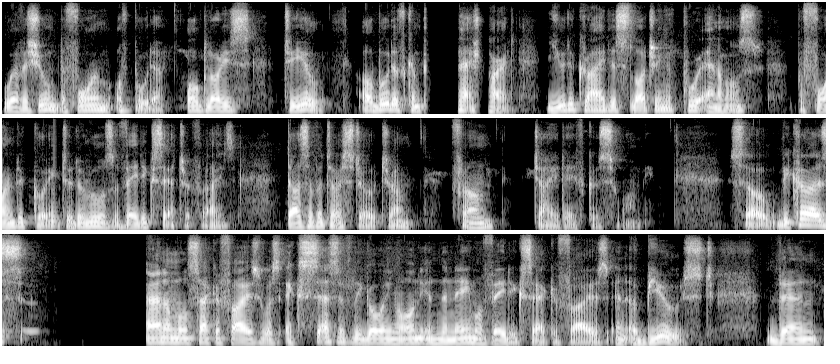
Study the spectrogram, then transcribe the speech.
who have assumed the form of Buddha, all glories to you. O Buddha of compassion heart, you decry the slaughtering of poor animals performed according to the rules of Vedic sacrifice. Dasavatar Stotram from Jayadev Goswami. So, because animal sacrifice was excessively going on in the name of Vedic sacrifice and abused, then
